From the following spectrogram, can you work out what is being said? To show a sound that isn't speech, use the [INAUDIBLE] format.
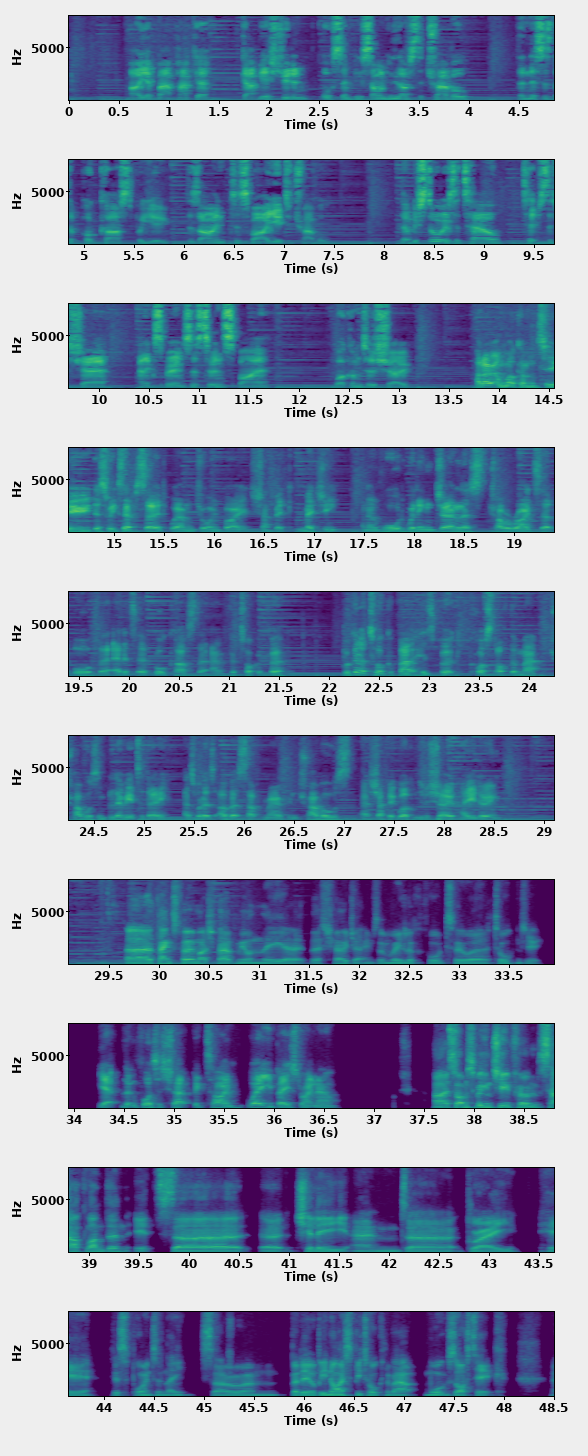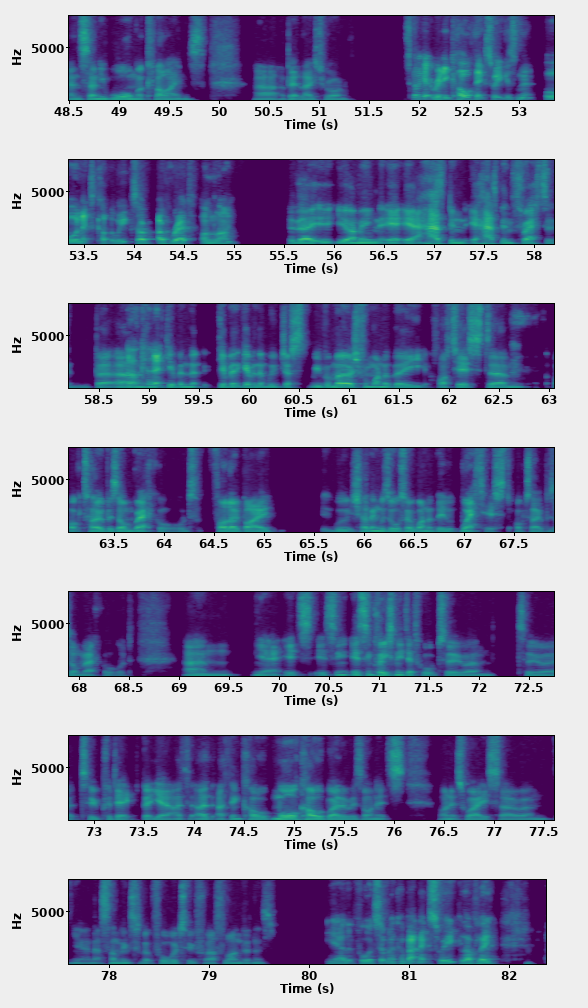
Are you a backpacker, gap year student, or simply someone who loves to travel? Then this is the podcast for you, designed to inspire you to travel. There'll be stories to tell, tips to share, and experiences to inspire. Welcome to the show. Hello and welcome to this week's episode where I'm joined by Shafik Meghji, an award winning journalist, travel writer, author, editor, broadcaster, and photographer. We're going to talk about his book, Crossed Off the Map Travels in Bolivia today, as well as other South American travels. Uh, Shafik, welcome to the show. How are you doing? Uh, thanks very much for having me on the uh, the show, James. I'm really looking forward to uh, talking to you. Yeah, looking forward to chat big time. Where are you based right now? Uh, so I'm speaking to you from South London. It's uh, uh, chilly and uh, grey here, disappointingly. So, um, but it'll be nice to be talking about more exotic and certainly warmer climes uh, a bit later on. It's going to get really cold next week, isn't it? Or next couple of weeks? I've, I've read online. They, yeah, I mean, it, it, has been it has been threatened, but um, okay. given that given given that we've just we've emerged from one of the hottest um, October's on record, followed by which I think was also one of the wettest October's on record. Um, yeah, it's it's it's increasingly difficult to um, to uh, to predict. But yeah, I, th- I, think cold more cold weather is on its on its way. So um, yeah, that's something to look forward to for us Londoners. Yeah, I look forward to it when I come back next week. Lovely.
